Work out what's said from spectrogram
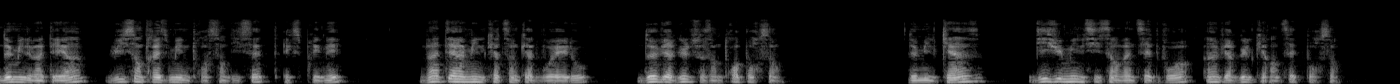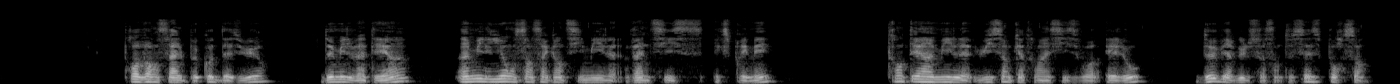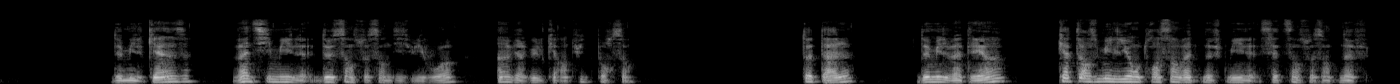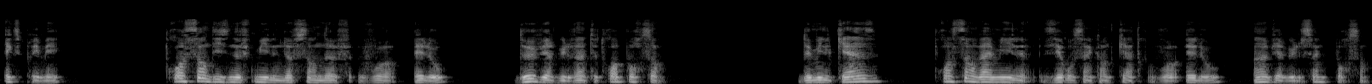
2021, 813 317 exprimés, 21 404 voix Hello, 2,63%. 2015, 18 627 voix, 1,47%. Provence-Alpes-Côte d'Azur, 2021, 1 156 026 exprimés, 31 886 voix Hello, 2,76%. 2015, 26 278 voix, 1,48%. Total, 2021, 14 329 769 exprimés, 319 909 voix Hello, 2,23%. 2015, 320 054 voix Hello, 1,5%.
